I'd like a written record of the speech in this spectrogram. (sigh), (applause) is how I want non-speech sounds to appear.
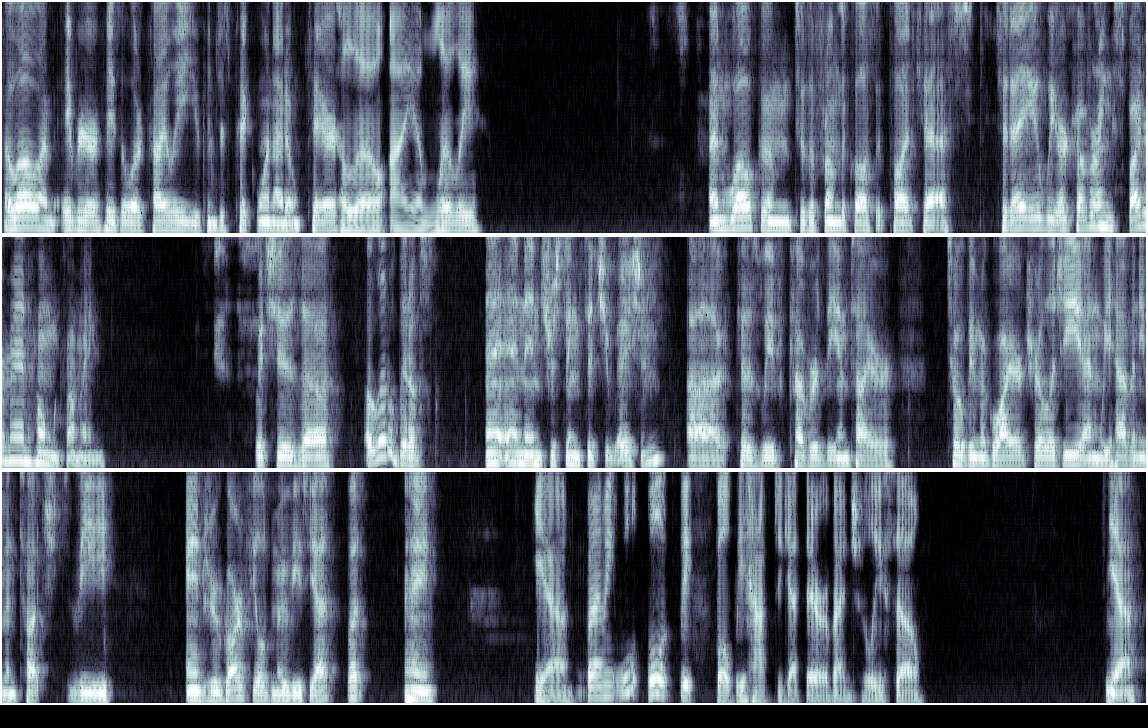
Hello, I'm Avory or Hazel or Kylie. You can just pick one, I don't care. Hello, I am Lily. And welcome to the From the Closet podcast. Today we are covering Spider Man Homecoming, which is uh, a little bit of an interesting situation because we've covered the entire Tobey Maguire trilogy and we haven't even touched the Andrew Garfield movies yet. But hey, Yeah, but I mean, we'll, we'll we, well, we have to get there eventually. So Yeah.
